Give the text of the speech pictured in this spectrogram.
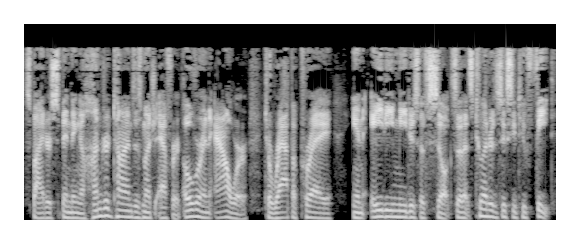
spiders spending a hundred times as much effort over an hour to wrap a prey in 80 meters of silk. So that's 262 feet,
